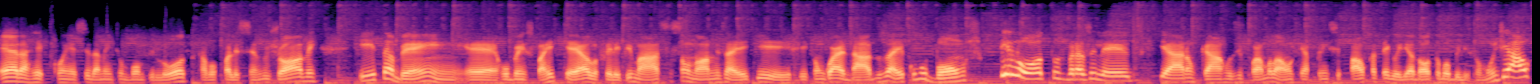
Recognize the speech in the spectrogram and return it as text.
era reconhecidamente um bom piloto, acabou falecendo jovem. E também é, Rubens Barrichello, Felipe Massa, são nomes aí que ficam guardados aí como bons pilotos brasileiros que criaram carros de Fórmula 1, que é a principal categoria do automobilismo mundial.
